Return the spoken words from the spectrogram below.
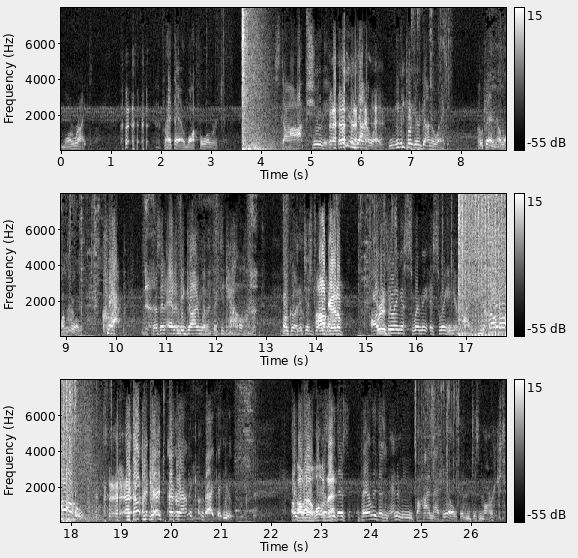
More right. Right there. Walk forward. Stop shooting. Put your gun away. You need to put your gun away. Okay, now walk forward. Crap! There's an enemy gun with a 50 cal on it. Oh, good. It just drove I'll get him. All you're doing is swimming, is swinging your pipe. No! I'm gonna turn around and come back at you. Oh, Oh, no, what was that? There's, apparently there's an enemy behind that hill that you just marked.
